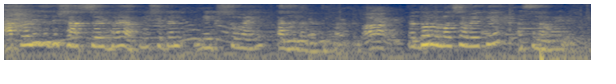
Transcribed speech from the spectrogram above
আপনারই যদি সাশ্রয় হয়, আপনি সেটা নেক্সট সময় কাজে লাগাতে পারবেন। ধন্যবাদ সবাইকে। আসসালামু আলাইকুম।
